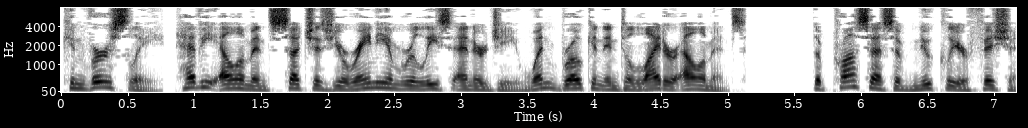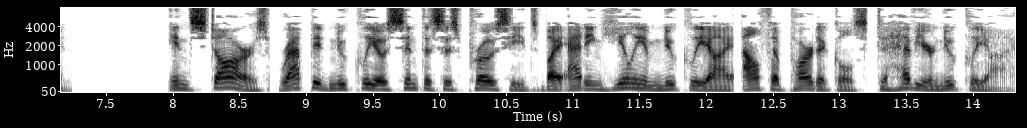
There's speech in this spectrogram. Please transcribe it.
Conversely, heavy elements such as uranium release energy when broken into lighter elements—the process of nuclear fission. In stars, rapid nucleosynthesis proceeds by adding helium nuclei alpha particles to heavier nuclei.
